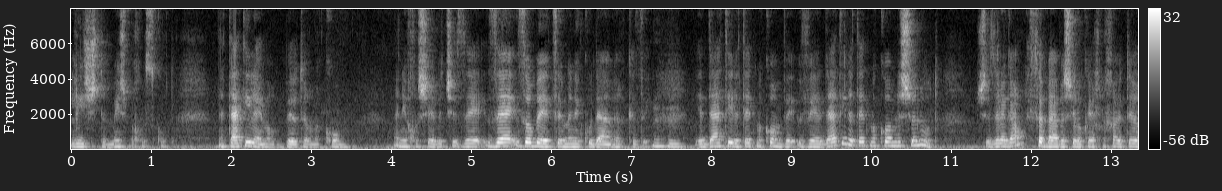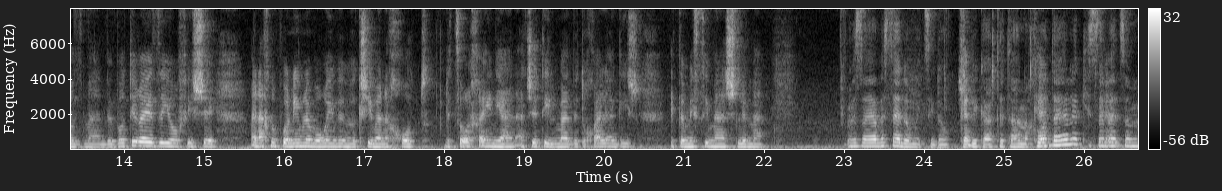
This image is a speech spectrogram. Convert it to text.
להשתמש בחוזקות. נתתי להם הרבה יותר מקום. אני חושבת שזו בעצם הנקודה המרכזית. Mm-hmm. ידעתי לתת מקום, ו, וידעתי לתת מקום לשונות, שזה לגמרי סבבה שלוקח לך יותר זמן, ובוא תראה איזה יופי שאנחנו פונים למורים ומבקשים הנחות, לצורך העניין, עד שתלמד ותוכל להגיש את המשימה השלמה. וזה היה בסדר מצידו, כן. שביקשת את ההנחות כן. האלה, כי זה כן. בעצם...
